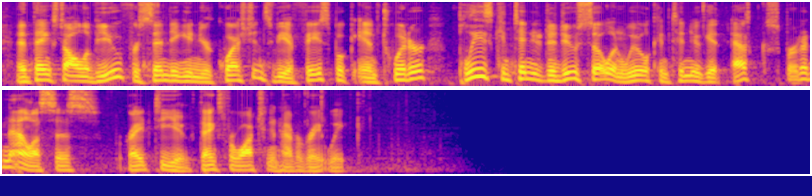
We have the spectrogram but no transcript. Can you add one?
And thanks to all of you for sending in your questions via Facebook and Twitter. Please continue to do so, and we will continue to get expert analysis right to you. Thanks for watching, and have a great week.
